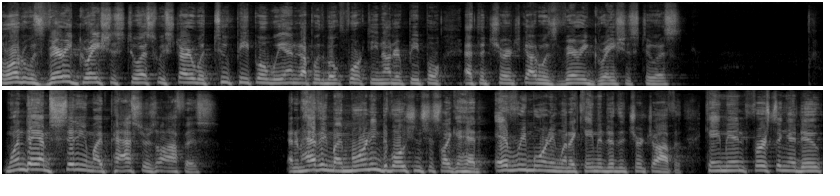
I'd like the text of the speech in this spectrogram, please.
The Lord was very gracious to us. We started with two people. We ended up with about 1,400 people at the church. God was very gracious to us. One day I'm sitting in my pastor's office and I'm having my morning devotions just like I had every morning when I came into the church office. Came in, first thing I do,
